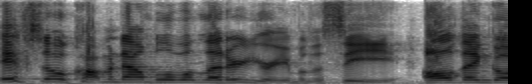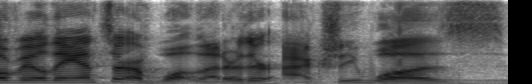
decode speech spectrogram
If so, comment down below what letter you're able to see. I'll then go reveal the answer of what letter there actually was.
